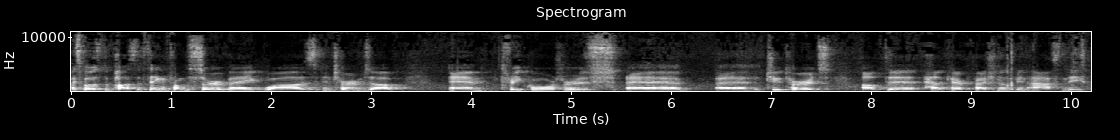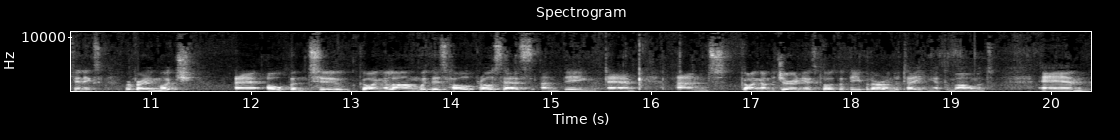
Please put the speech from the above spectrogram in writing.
I suppose the positive thing from the survey was in terms of um, three quarters, uh, uh, two thirds of the healthcare professionals being asked in these clinics were very much uh, open to going along with this whole process and being um, and going on the journey, I suppose, that people are undertaking at the moment. Um,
